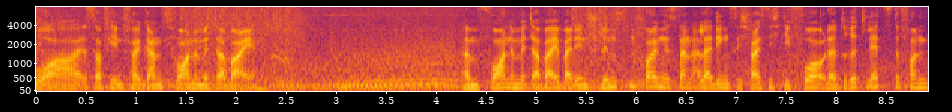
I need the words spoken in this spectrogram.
boah, ist auf jeden Fall ganz vorne mit dabei. Ähm, vorne mit dabei bei den schlimmsten Folgen ist dann allerdings, ich weiß nicht, die vor- oder drittletzte von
